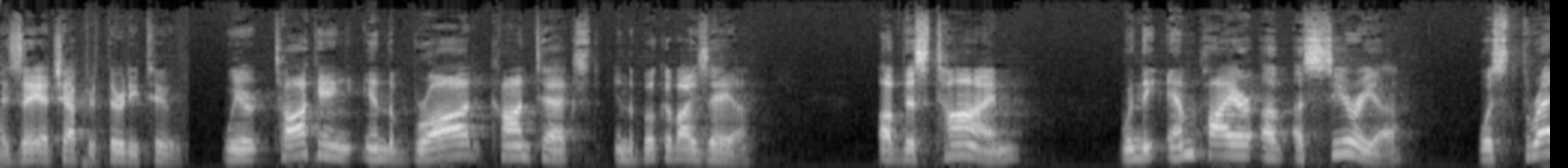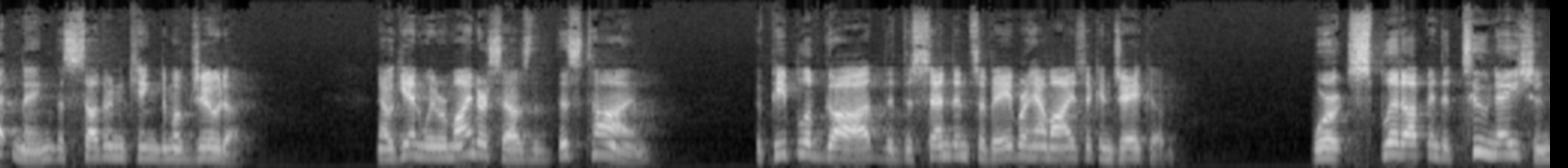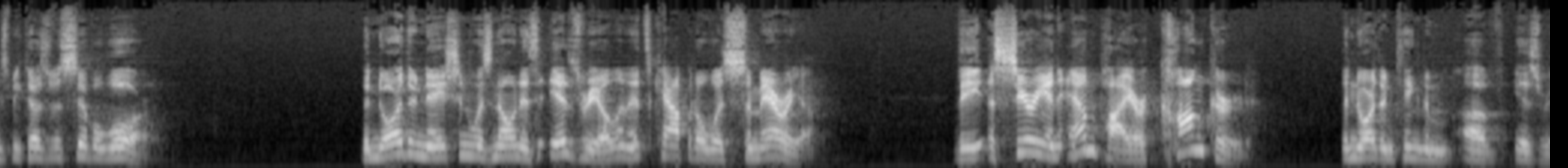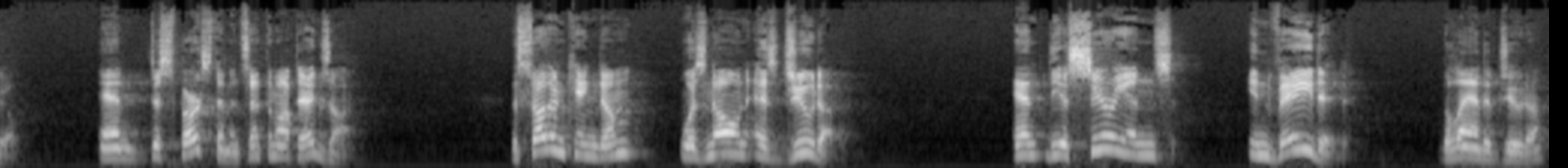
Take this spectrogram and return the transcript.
Isaiah chapter 32. We're talking in the broad context in the book of Isaiah of this time when the empire of Assyria was threatening the southern kingdom of Judah. Now, again, we remind ourselves that at this time, the people of God, the descendants of Abraham, Isaac, and Jacob, were split up into two nations because of a civil war. The northern nation was known as Israel, and its capital was Samaria. The Assyrian Empire conquered the northern kingdom of Israel and dispersed them and sent them off to exile. The southern kingdom was known as Judah. And the Assyrians invaded the land of Judah.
